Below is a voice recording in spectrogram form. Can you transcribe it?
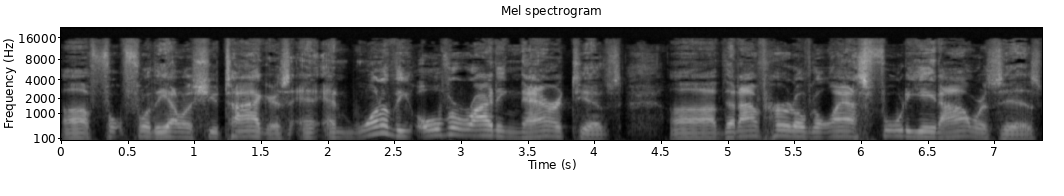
uh, for, for the LSU Tigers. And, and one of the overriding narratives uh, that I've heard over the last 48 hours is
